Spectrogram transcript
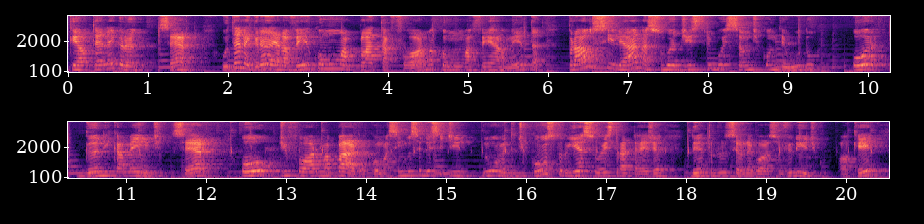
que é o Telegram, certo? O Telegram ela veio como uma plataforma, como uma ferramenta para auxiliar na sua distribuição de conteúdo organicamente, certo? Ou de forma paga, como assim você decidir no momento de construir a sua estratégia dentro do seu negócio jurídico, ok?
